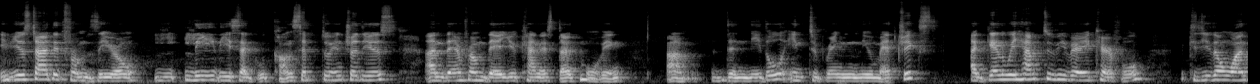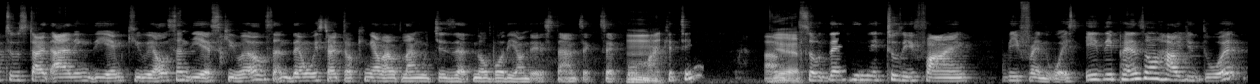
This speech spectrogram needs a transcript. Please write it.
if you started from zero, lead is a good concept to introduce, and then from there you can start moving um, the needle into bringing new metrics. Again, we have to be very careful because you don't want to start adding the MQLs and the SQLs, and then we start talking about languages that nobody understands except for mm. marketing. Um, yeah. So then you need to define different ways. It depends on how you do it,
